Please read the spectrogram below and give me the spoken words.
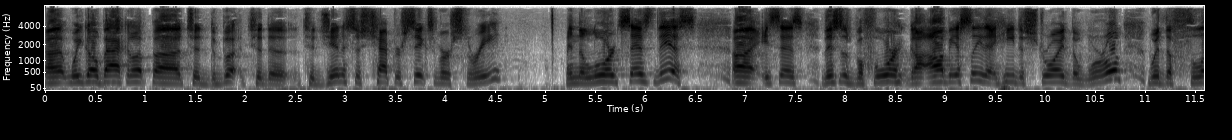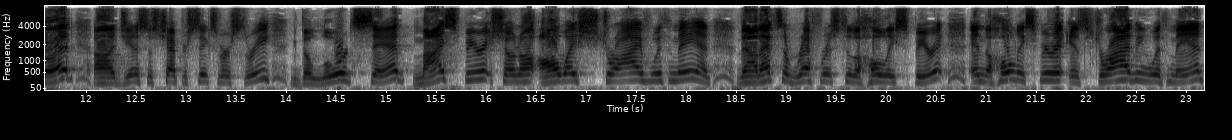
Uh, we go back up uh, to the book, to the to Genesis chapter six, verse three. And the Lord says this. Uh, he says, this is before, God, obviously, that He destroyed the world with the flood. Uh, Genesis chapter 6 verse 3, the Lord said, My Spirit shall not always strive with man. Now that's a reference to the Holy Spirit, and the Holy Spirit is striving with man,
